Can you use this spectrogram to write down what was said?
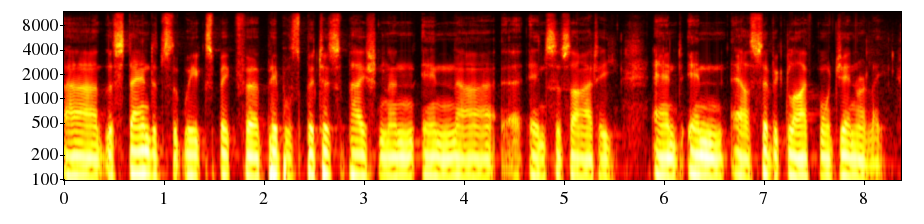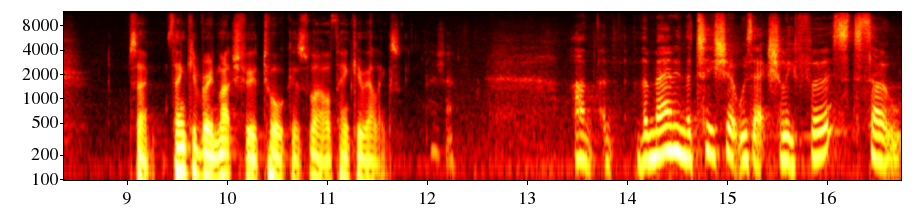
uh, the standards that we expect for people's participation in, in, uh, in society and in our civic life more generally. So thank you very much for your talk as well. Thank you, Alex. Pleasure. Um, the man in the t-shirt was actually first, so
